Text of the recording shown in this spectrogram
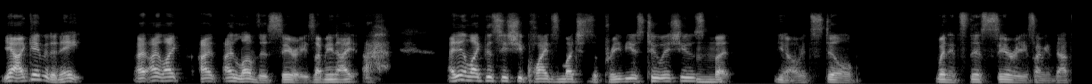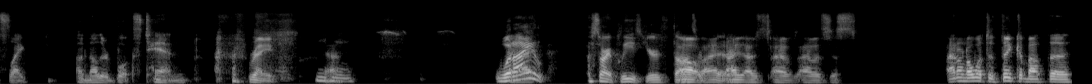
yeah, I gave it an eight. I, I like. I, I love this series. I mean, I I didn't like this issue quite as much as the previous two issues, Mhm. but you know, it's still when it's this series. I mean, that's like another book's ten. right. Mhm. What And I, sorry, please, your thoughts oh, are I. I, I was, I was, I was just, I don't know what to think about the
